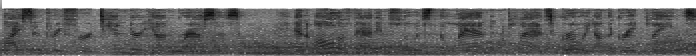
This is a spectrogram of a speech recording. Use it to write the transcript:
Bison prefer tender young grasses, and all of that influenced the land and plants growing on the Great Plains.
